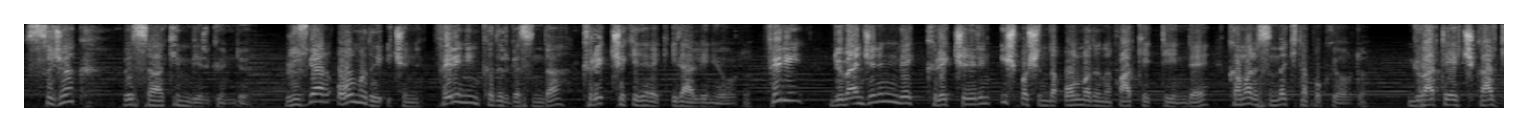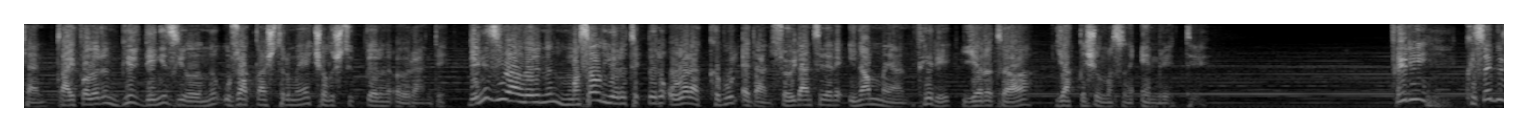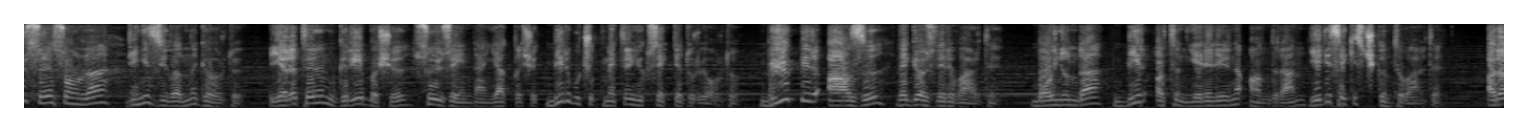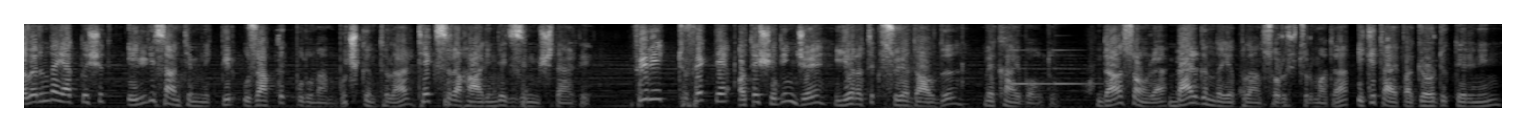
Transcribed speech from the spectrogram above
Sıcak ve sakin bir gündü. Rüzgar olmadığı için ferinin kadırgasında kürek çekilerek ilerleniyordu. Feri, dümencinin ve kürekçilerin iş başında olmadığını fark ettiğinde kamerasında kitap okuyordu. Güverteye çıkarken tayfaların bir deniz yılanını uzaklaştırmaya çalıştıklarını öğrendi. Deniz yılanlarının masal yaratıkları olarak kabul eden söylentilere inanmayan Feri, yaratığa yaklaşılmasını emretti. Feri kısa bir süre sonra deniz yılanını gördü. Yaratığın gri başı su yüzeyinden yaklaşık bir buçuk metre yüksekte duruyordu. Büyük bir ağzı ve gözleri vardı. Boynunda bir atın yerelerini andıran 7-8 çıkıntı vardı. Aralarında yaklaşık 50 santimlik bir uzaklık bulunan bu çıkıntılar tek sıra halinde dizilmişlerdi. Feri tüfekle ateş edince yaratık suya daldı ve kayboldu. Daha sonra Bergen'da yapılan soruşturmada iki tayfa gördüklerinin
